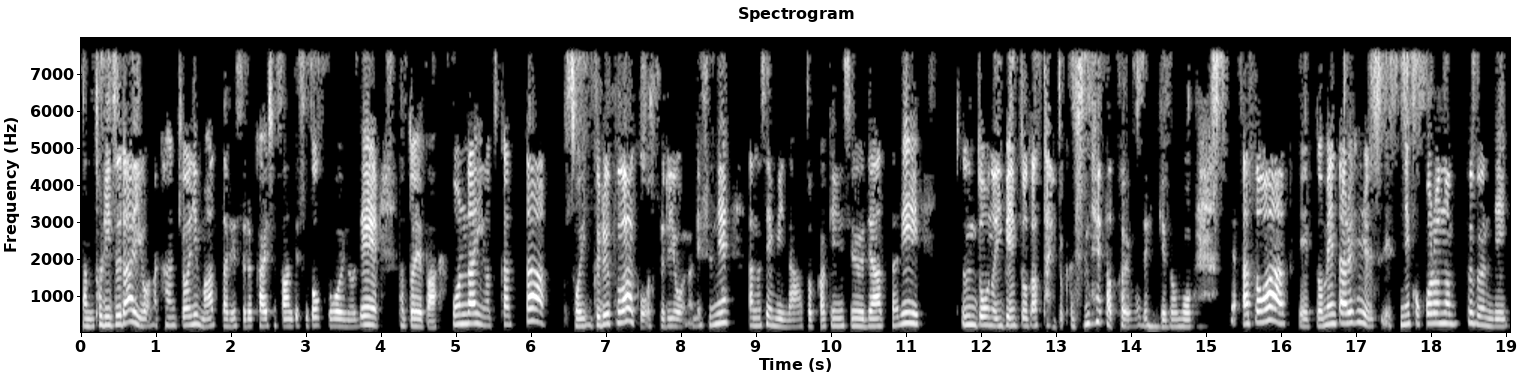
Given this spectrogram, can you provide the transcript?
あの、取りづらいような環境にもあったりする会社さんってすごく多いので、例えばオンラインを使ったそういうグループワークをするようなですね、あの、セミナーとか研修であったり、運動のイベントだったりとかですね、例えばですけども。あとは、えっ、ー、と、メンタルヘルスですね。心の部分で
